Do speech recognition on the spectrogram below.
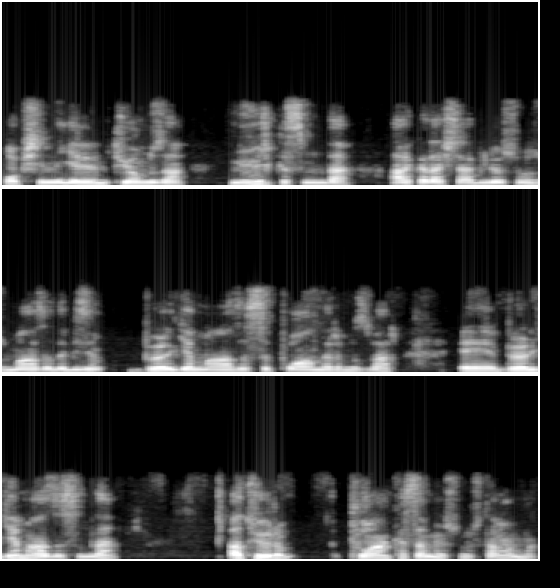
Hop şimdi gelelim tüyomuza. Mühür kısmında arkadaşlar biliyorsunuz mağazada bizim bölge mağazası puanlarımız var. E, bölge mağazasında atıyorum puan kasamıyorsunuz tamam mı?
